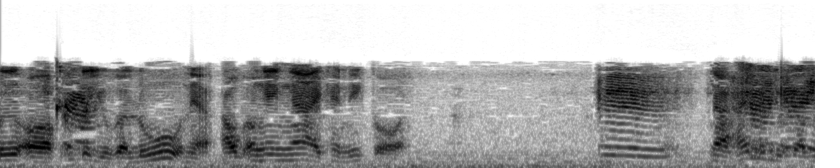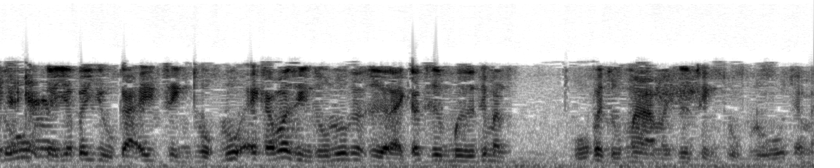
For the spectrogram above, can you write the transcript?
มือออกก็จะอยู่กับรู้เนี่ย เอาเอาง่าย ๆ แค่นี้ก่อน อืม นะให้มันอยู่กับรู้ได้ได้แต่อย่าไปอยู่กับไอ้สิ่งถูกรู้ไอ้คำว่าสิ่งถูกรู้ก็คืออะไร ก็คือมือที่มันถูไปถูมามันคือสิ่งถูกรู้ใช่ไหม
